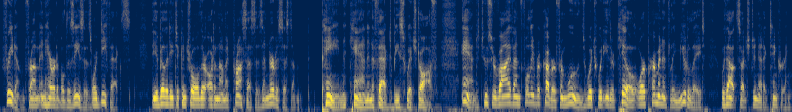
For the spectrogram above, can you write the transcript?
freedom from inheritable diseases or defects, the ability to control their autonomic processes and nervous system, pain can, in effect, be switched off, and to survive and fully recover from wounds which would either kill or permanently mutilate without such genetic tinkering.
